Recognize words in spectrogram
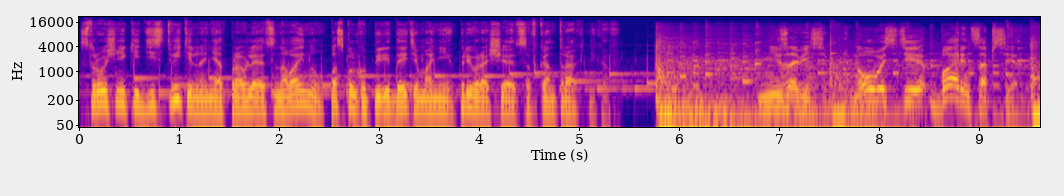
Срочники действительно не отправляются на войну, поскольку перед этим они превращаются в контрактников. Независимые новости. Барин обсервис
